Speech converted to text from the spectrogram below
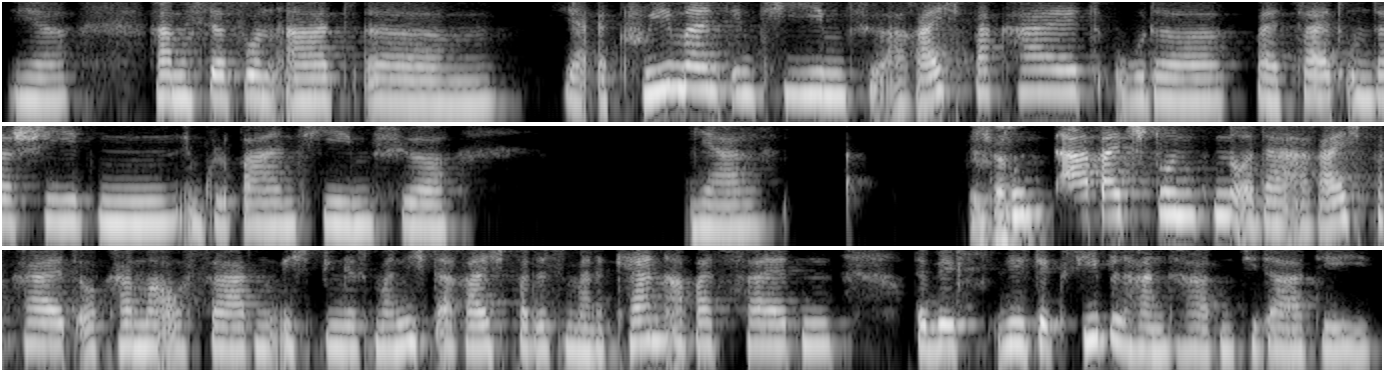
Ja, haben Sie da so eine Art ähm, ja, Agreement im Team für Erreichbarkeit oder bei Zeitunterschieden im globalen Team für ja, Stunden, Arbeitsstunden oder Erreichbarkeit oder kann man auch sagen, ich bin jetzt mal nicht erreichbar, das sind meine Kernarbeitszeiten oder wie, wie flexibel handhaben Sie da die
